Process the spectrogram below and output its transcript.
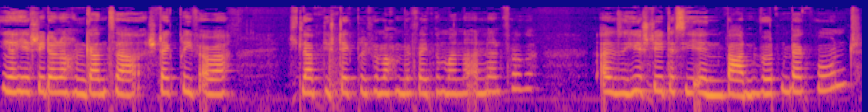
Ja, hier steht auch noch ein ganzer Steckbrief, aber ich glaube, die Steckbriefe machen wir vielleicht nochmal in einer anderen Folge. Also hier steht, dass sie in Baden-Württemberg wohnt.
